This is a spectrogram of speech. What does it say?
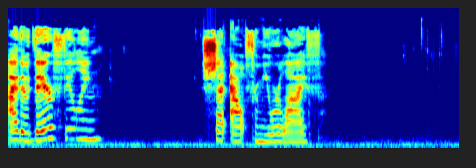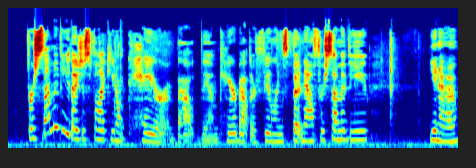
either they're feeling shut out from your life. For some of you, they just feel like you don't care about them, care about their feelings. But now for some of you, you know,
